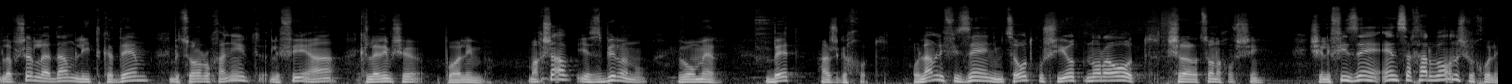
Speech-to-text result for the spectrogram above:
לאפשר לאדם להתקדם בצורה רוחנית לפי הכללים שפועלים בה. ועכשיו יסביר לנו ואומר, בית השגחות. עולם לפי זה נמצאות קושיות נוראות של הרצון החופשי, שלפי זה אין שכר ועונש וכולי.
